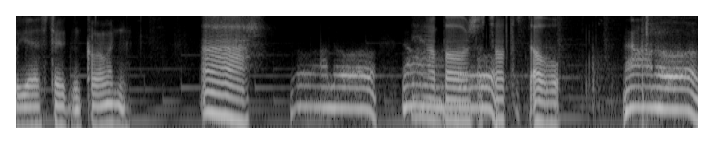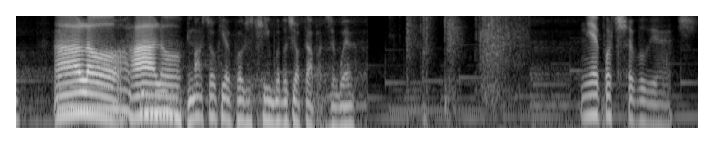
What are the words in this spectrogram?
Tu jest ten koń. Ach, No, no, no. ja Boże, co to znowu? No, no. Halo, halo. Masz sokiel pożyczyć, bo do cię wtapat zrobiłem. Nie potrzebujesz.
